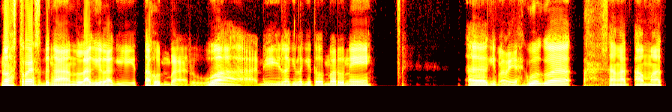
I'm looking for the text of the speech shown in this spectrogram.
No Stress dengan lagi-lagi tahun baru. Wah, ini lagi-lagi tahun baru nih. Eh gimana ya? Gua gua sangat amat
